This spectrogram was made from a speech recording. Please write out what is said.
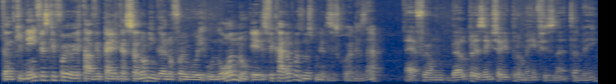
Tanto que Memphis, que foi o oitavo, e o Pelicans, se eu não me engano, foi o, o nono, eles ficaram com as duas primeiras escolhas, né? É, foi um belo presente aí pro Memphis, né, também.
